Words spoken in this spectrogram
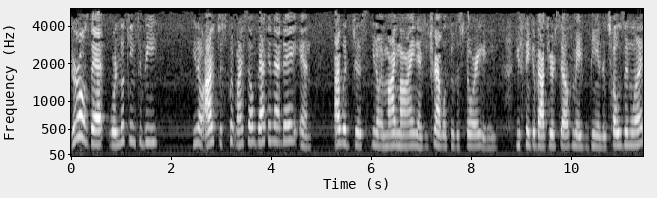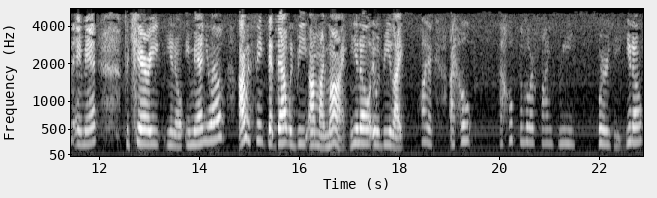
girls that were looking to be, you know, I just put myself back in that day, and I would just, you know, in my mind as you travel through the story and you you think about yourself maybe being the chosen one, amen, to carry, you know, Emmanuel. I would think that that would be on my mind. You know, it would be like, boy, I hope I hope the Lord finds me worthy, you know?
